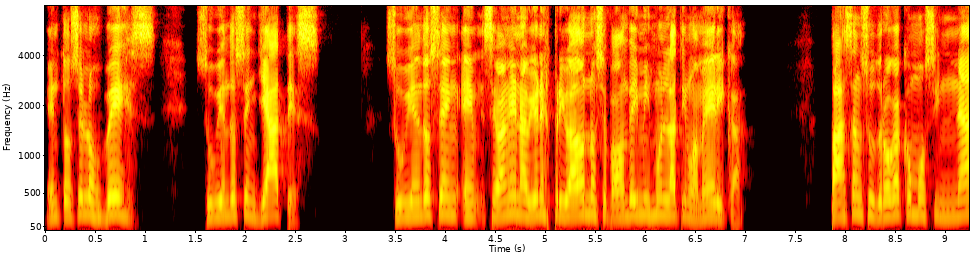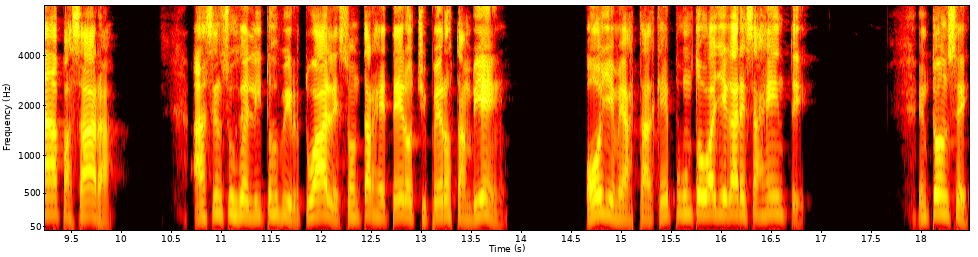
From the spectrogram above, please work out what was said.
Entonces los ves subiéndose en yates, subiéndose en, se van en aviones privados, no sé para dónde, ahí mismo en Latinoamérica. Pasan su droga como si nada pasara. Hacen sus delitos virtuales, son tarjeteros, chiperos también. Óyeme, ¿hasta qué punto va a llegar esa gente? Entonces,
